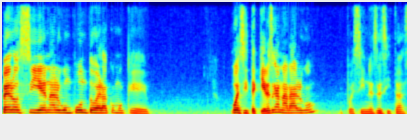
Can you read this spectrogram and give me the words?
Pero sí en algún punto era como que, pues si te quieres ganar algo, pues sí necesitas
